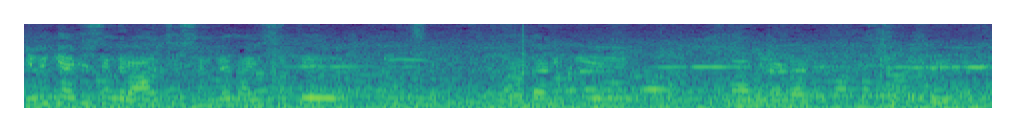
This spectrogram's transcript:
ਜਿਵੇਂ ਕਿ ਅੱਜ ਸੰਗਰਾਮ ਸੀ ਸੰਗਤ ਆਈ ਸੀ ਤੇ ਕੀ ਲੱਗਦਾ ਨਹੀਂ ਕਿ ਇਹ ਮਾਮਲਾ ਜਿਹੜਾ ਦੱਸਿਆ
